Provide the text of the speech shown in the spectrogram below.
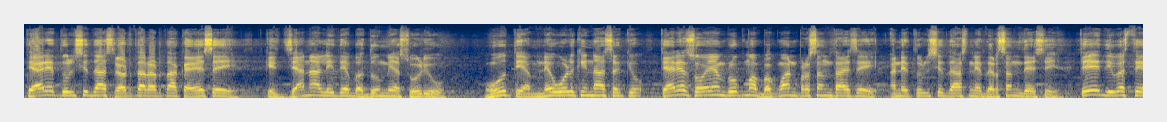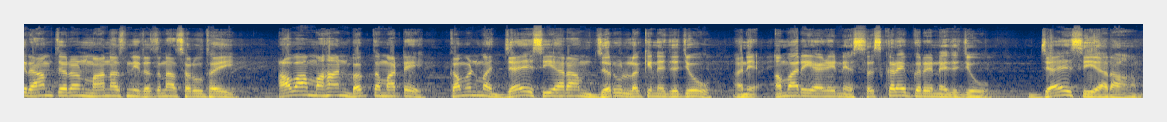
ત્યારે તુલસીદાસ રડતા રડતા કહે છે કે જેના લીધે બધું મેં છોડ્યું હું તેમને ઓળખી ના શક્યો. ત્યારે સ્વયં રૂપમાં ભગવાન પ્રસન્ન થાય છે અને તુલસીદાસને દર્શન દે છે. તે દિવસથી રામચરણ માનસની રચના શરૂ થઈ. આવા મહાન ભક્ત માટે કમેન્ટમાં જય સિયારામ જરૂર લખીને જજો અને અમારી આઈડીને સબસ્ક્રાઈબ કરીને જજો. જય સિયારામ.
